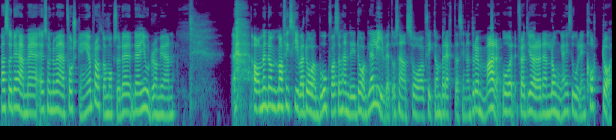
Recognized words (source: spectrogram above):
alltså det här med, som de här forskningen jag pratade om också, där, där gjorde de ju en... Ja, men de, man fick skriva dagbok, vad som hände i dagliga livet, och sen så fick de berätta sina drömmar. Och för att göra den långa historien kort då,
